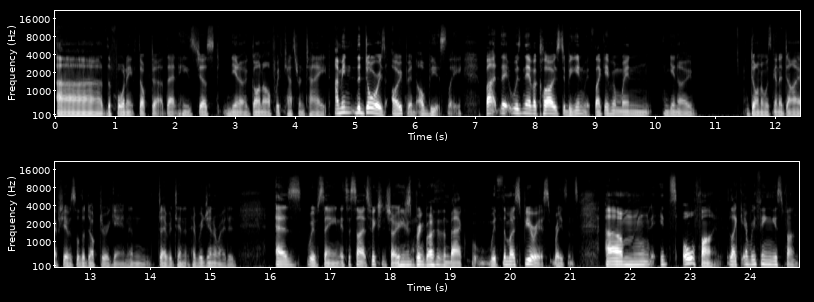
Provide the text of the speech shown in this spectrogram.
uh, the 14th Doctor, that he's just, you know, gone off with Catherine Tate. I mean, the door is open, obviously, but it was never closed to begin with. Like, even when, you know, Donna was going to die if she ever saw the Doctor again, and David Tennant had regenerated. As we've seen, it's a science fiction show. You just bring both of them back with the most spurious reasons. Um, it's all fine. Like everything is fun.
